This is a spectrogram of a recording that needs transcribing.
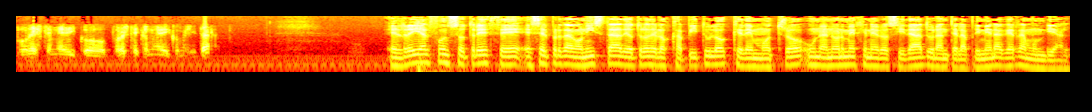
por este médico, por este médico militar. El rey Alfonso XIII es el protagonista de otro de los capítulos que demostró una enorme generosidad durante la Primera Guerra Mundial.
